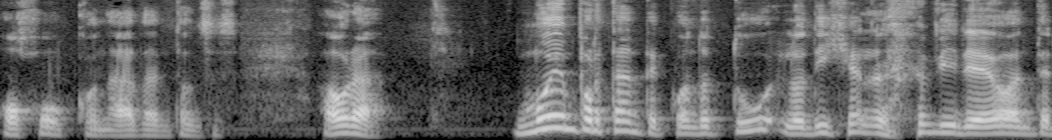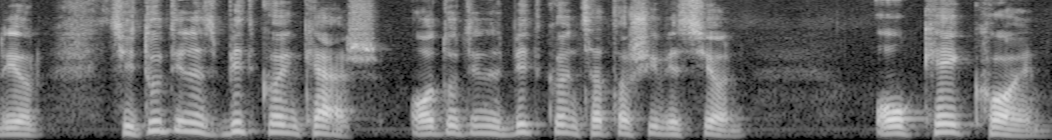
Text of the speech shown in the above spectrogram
ojo con ADA entonces. Ahora, muy importante, cuando tú, lo dije en el video anterior, si tú tienes Bitcoin Cash o tú tienes Bitcoin Satoshi Vision o Kcoin,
